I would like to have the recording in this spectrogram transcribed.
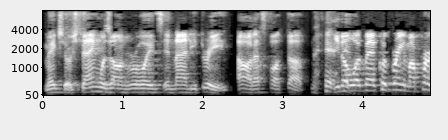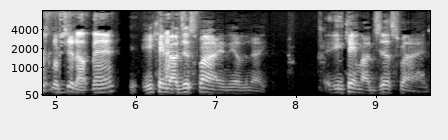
make sure Shang was on roids in '93. Oh, that's fucked up. You know what, man? Quit bringing my personal shit up, man. He came out just fine the other night. He came out just fine.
